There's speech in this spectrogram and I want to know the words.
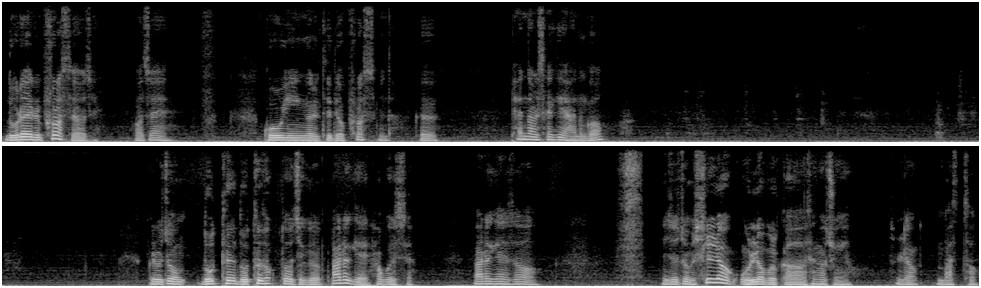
노래를 풀었어요 어제. 어제 고잉을 드디어 풀었습니다. 그 패널 3개 하는 거 그리고 좀 노트 노트 속도 지금 빠르게 하고 있어요. 빠르게 해서 이제 좀 실력 올려볼까 생각 중이에요. 실력 마스터.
